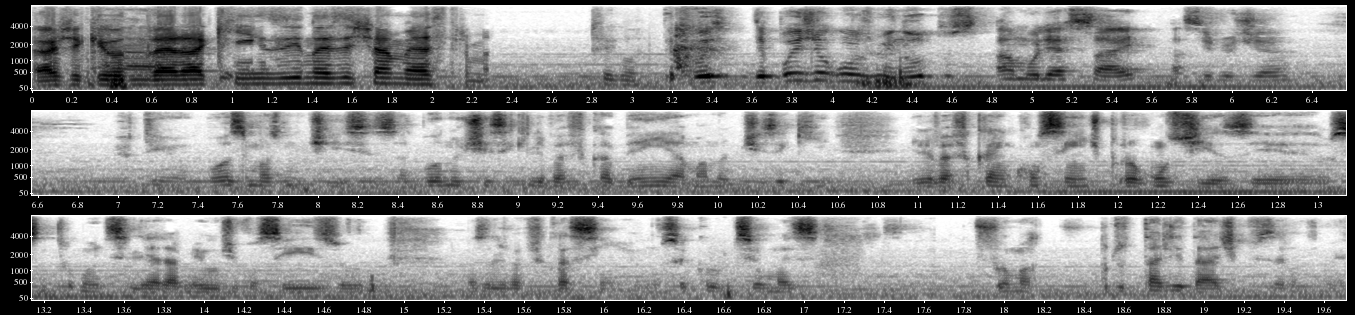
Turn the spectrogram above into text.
Eu achei que o André era 15 e não existia mestre, mano. Segundo. Depois, depois de alguns minutos, a mulher sai, a cirurgiã. Eu tenho boas e más notícias. A boa notícia é que ele vai ficar bem, e a má notícia é que ele vai ficar inconsciente por alguns dias. E eu sinto muito se ele era amigo de vocês, ou... mas ele vai ficar assim. Eu não sei o que aconteceu, mas foi uma brutalidade que fizeram com ele.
